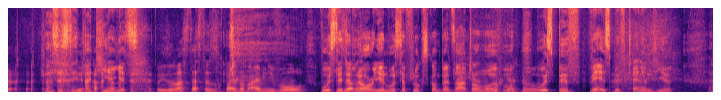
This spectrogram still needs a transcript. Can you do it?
Was ist denn bei dir jetzt? Wieso was ist das? Das ist beides auf einem Niveau. Wo ist der Wie das- DeLorean? Wo ist der Fluxkompensator? Wo, wo, Ja, wo ist Biff? Wer ist Biff Tennant hier? Das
